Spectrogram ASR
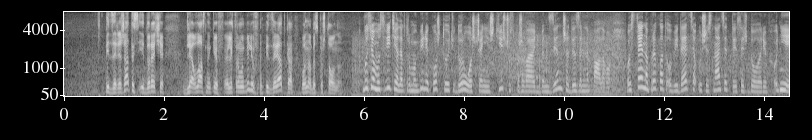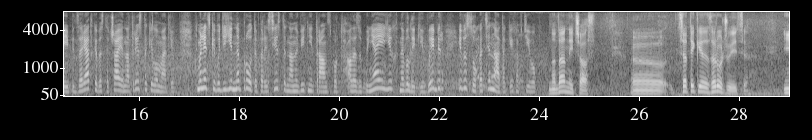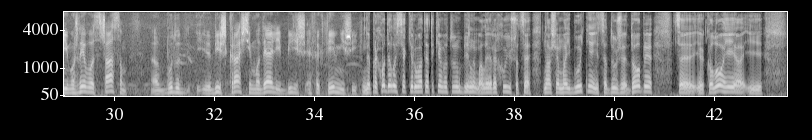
підзаряджатись. І, до речі, для власників електромобілів підзарядка вона безкоштовна. В усьому світі електромобілі коштують дорожче, ніж ті, що споживають бензин чи дизельне паливо. Ось цей, наприклад, обійдеться у 16 тисяч доларів. Однієї підзарядки вистачає на 300 кілометрів. Хмельницькі водії не проти пересісти на новітній транспорт, але зупиняє їх невеликий вибір і висока ціна таких автівок. На даний час е, це тільки зароджується. І, можливо, з часом будуть більш кращі моделі, більш ефективніші. Не приходилося керувати таким автомобілем, але я рахую, що це наше майбутнє і це дуже добре. Це і екологія, і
